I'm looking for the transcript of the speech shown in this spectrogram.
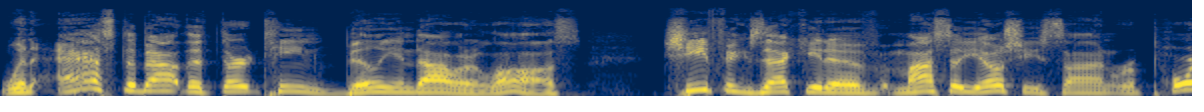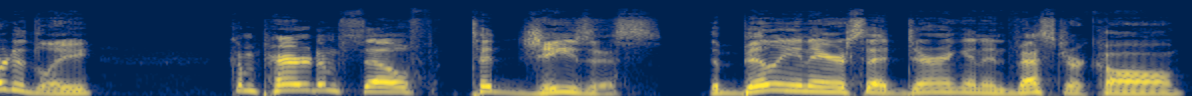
When asked about the $13 billion loss, Chief Executive Masayoshi Son reportedly compared himself to Jesus. The billionaire said during an investor call,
